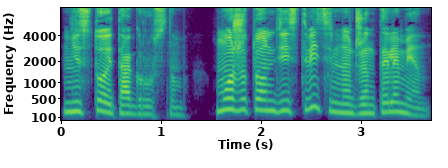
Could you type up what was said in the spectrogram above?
не стой так грустным. Может, он действительно джентльмен?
